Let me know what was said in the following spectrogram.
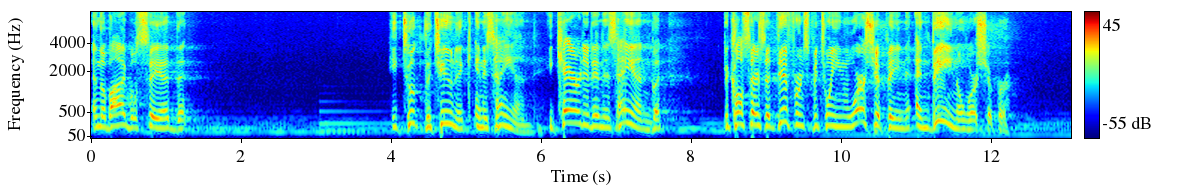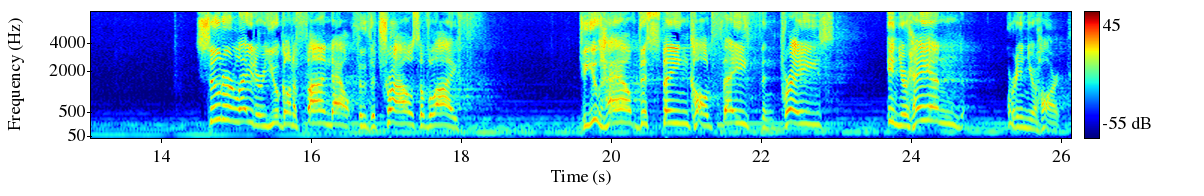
And the Bible said that he took the tunic in his hand. He carried it in his hand, but because there's a difference between worshiping and being a worshiper. Sooner or later, you're going to find out through the trials of life do you have this thing called faith and praise in your hand or in your heart?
